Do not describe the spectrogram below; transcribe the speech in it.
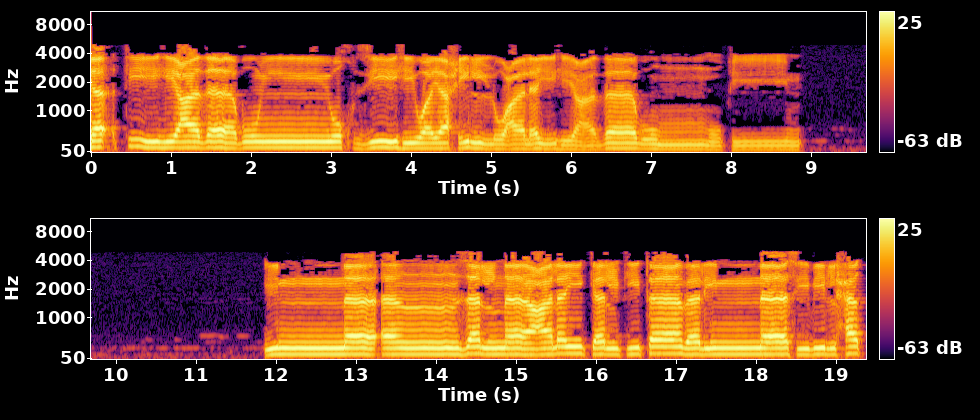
يَأْتِيهِ عَذَابٌ يُخْزِيهِ وَيَحِلُّ عَلَيْهِ عَذَابٌ مُّقِيمٌ إِنَّا أَنزَلْنَا عَلَيْكَ الْكِتَابَ لِلنَّاسِ بِالْحَقِّ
